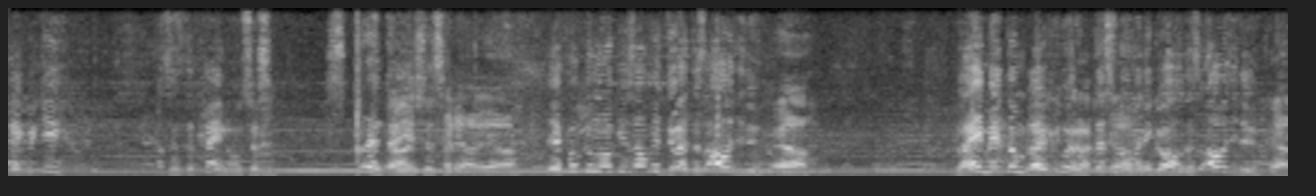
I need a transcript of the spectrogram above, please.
Kijk, dat is de fijn, onze sprint. Ja, jy soos Ja, ja. jy fucking maak jouself weer dood. Dis al wat jy doen. Ja. Bly met hom, bly voor hom. ja. hom in die goal. Dis al wat jy doen. Ja.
